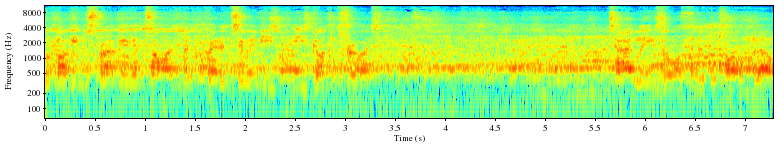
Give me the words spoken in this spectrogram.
look, like he was struggling at times. But credit to him, he's he's gotten through it. Totally exhausted at the 12th bell.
